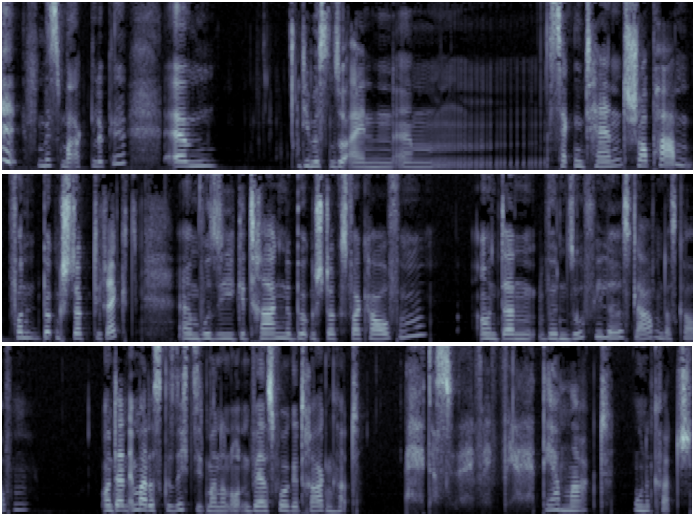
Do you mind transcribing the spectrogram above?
Miss Marktlücke. Ähm, die müssten so einen ähm, Second-Hand-Shop haben von Birkenstock direkt, ähm, wo sie getragene Birkenstocks verkaufen. Und dann würden so viele Sklaven das kaufen. Und dann immer das Gesicht sieht man dann unten, wer es vorgetragen hat. Ey, das wäre der Markt. Ohne Quatsch.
